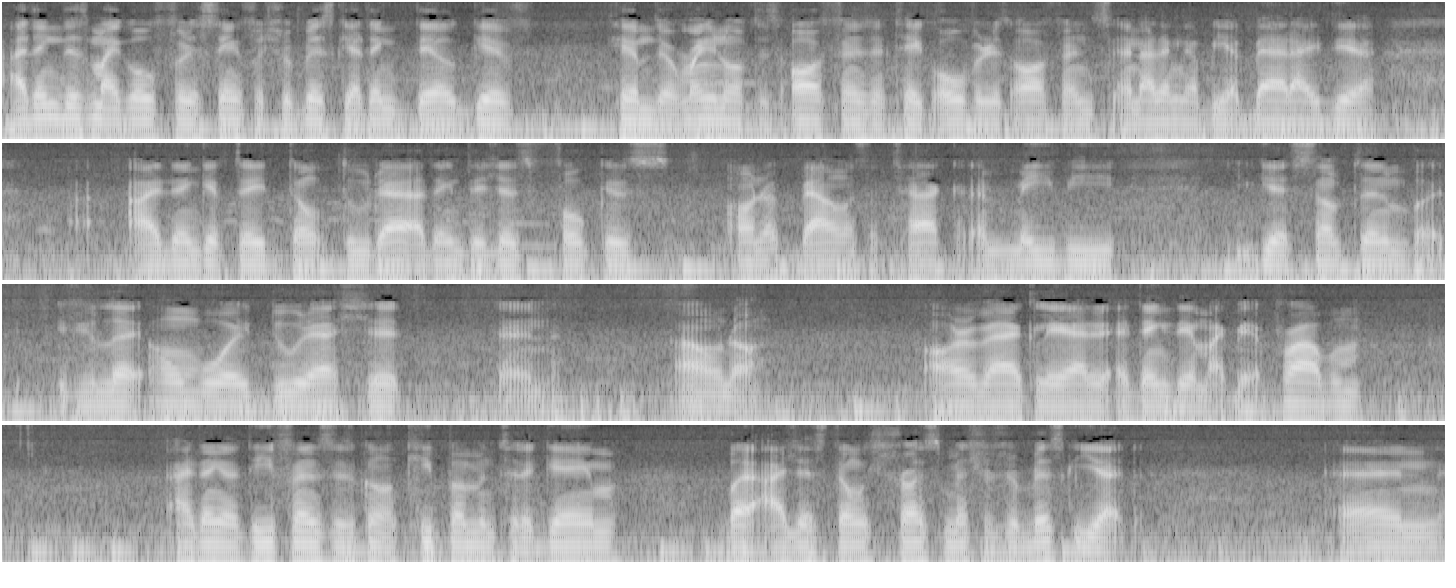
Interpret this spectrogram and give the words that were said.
I think this might go for the same for Trubisky. I think they'll give him the reign off this offense and take over this offense, and I think that'd be a bad idea. I think if they don't do that, I think they just focus on a balanced attack, and maybe you get something. But if you let homeboy do that shit, then I don't know. Automatically, I, I think there might be a problem. I think the defense is going to keep them into the game, but I just don't trust Mr. Trubisky yet. And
